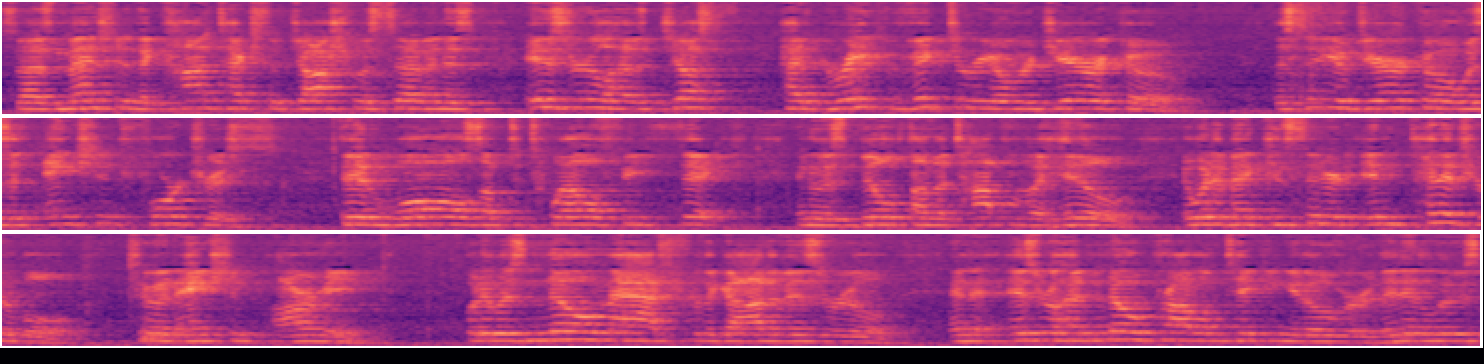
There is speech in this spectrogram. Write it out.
So, as mentioned, the context of Joshua 7 is Israel has just had great victory over Jericho. The city of Jericho was an ancient fortress. They had walls up to 12 feet thick, and it was built on the top of a hill. It would have been considered impenetrable to an ancient army. But it was no match for the God of Israel, and Israel had no problem taking it over. They didn't lose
